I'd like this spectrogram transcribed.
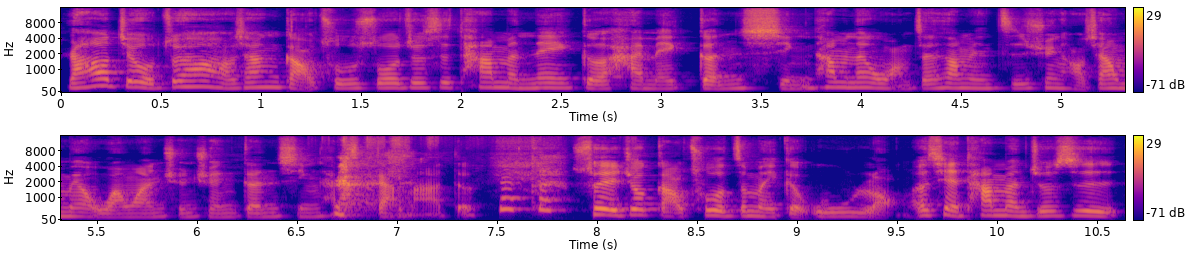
然后结果最后好像搞出说，就是他们那个还没更新，他们那个网站上面资讯好像没有完完全全更新，还是干嘛的，所以就搞出了这么一个乌龙。而且他们就是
